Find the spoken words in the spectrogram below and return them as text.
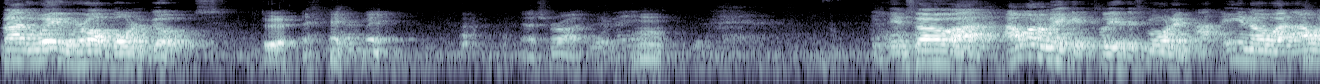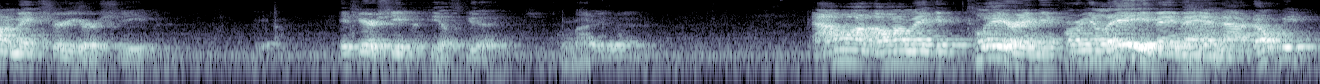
By the way, we're all born goats. Yeah. Amen. That's right. Mm. And so uh, I want to make it clear this morning. I, you know what? I want to make sure you're a sheep. Yeah. If you're a sheep, it feels good. Amen. And I want, I want to make it clear, amen, before you leave, amen. Now, don't be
